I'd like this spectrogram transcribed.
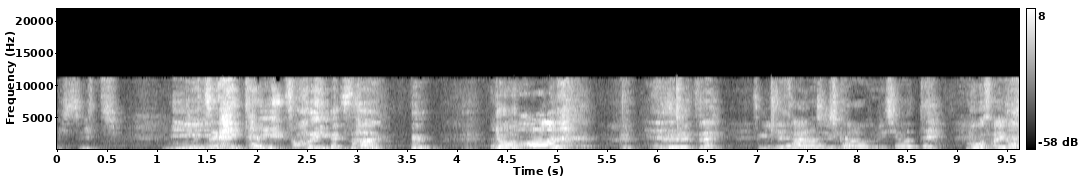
一二二そういい感じ三うん四うんつらい次で三十五。力を振り絞って。もう最後。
